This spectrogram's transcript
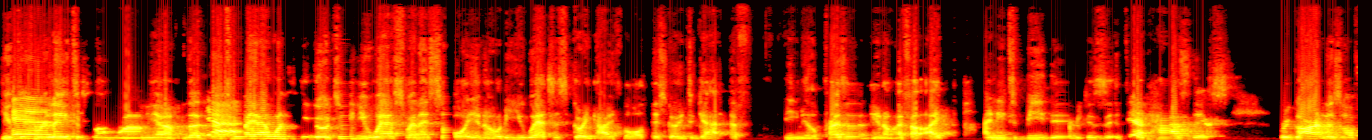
You and, can relate to someone. Yeah. That, yeah. That's why I wanted to go to the US when I saw, you know, the US is going, I thought is going to get a female president. You know, I felt like I need to be there because it, yeah. it has this, regardless of,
